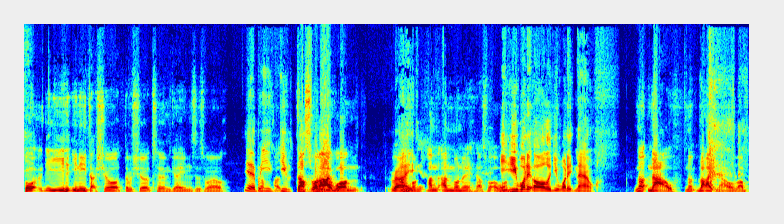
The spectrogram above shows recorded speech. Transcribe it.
But you, you need that short, those short term gains as well. Yeah, but That's, you, you that's what I want. Right. And money, and, and money. That's what I want. you want it all, and you want it now. Not now, not right now. I've,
